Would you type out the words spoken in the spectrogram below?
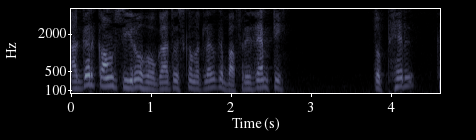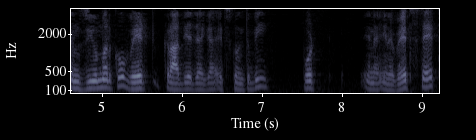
اگر کاؤنٹ زیرو ہوگا تو اس کا مطلب کہ بفر از ایمٹی تو پھر کنزیومر کو ویٹ کرا دیا جائے گا. It's going to be put in wait state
